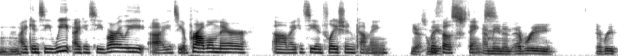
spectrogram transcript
hmm I can see wheat, I can see barley, I can see a problem there. Um, I can see inflation coming Yes, with we, those things. I mean, in every every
